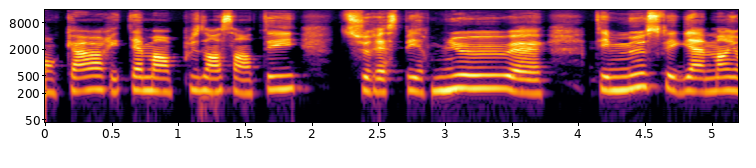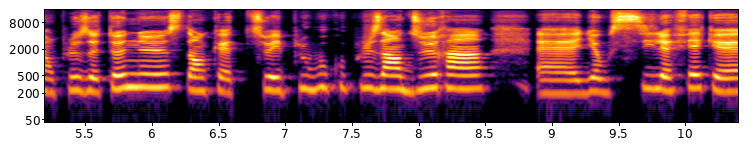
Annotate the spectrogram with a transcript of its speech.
ton cœur est tellement plus en santé, tu respires mieux, euh, tes muscles également, ils ont plus de tonus, donc euh, tu es beaucoup plus endurant. Euh, il y a aussi le fait que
